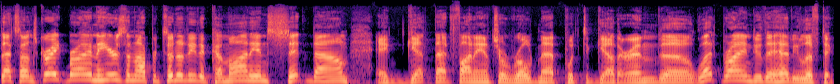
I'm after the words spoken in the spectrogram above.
That sounds great, Brian. Here's an opportunity to come on in, sit down, and get that financial roadmap put together, and uh, let Brian do the heavy lifting.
